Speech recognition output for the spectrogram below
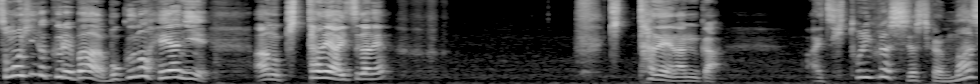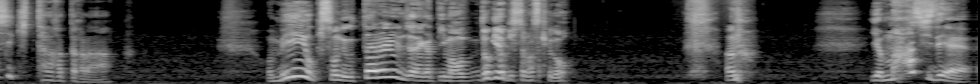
その日が来れば、僕の部屋に、あの、汚ねあいつがね、汚ねなんか、あいつ一人暮らししだしてからマジで汚かったからな。名誉毀損で訴えられるんじゃないかって今ドキドキしてますけど。あの、いや、マジで、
